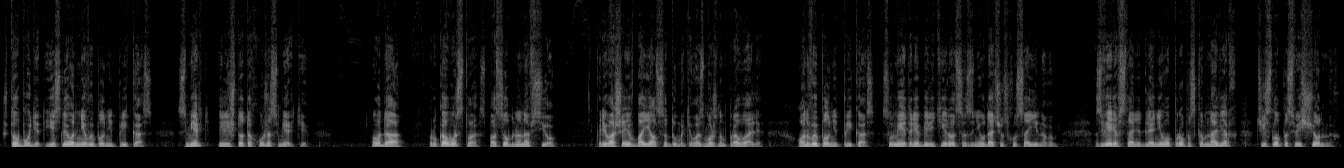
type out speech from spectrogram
Что будет, если он не выполнит приказ? Смерть или что-то хуже смерти? О да, руководство способно на все. Кривошеев боялся думать о возможном провале. Он выполнит приказ, сумеет реабилитироваться за неудачу с Хусаиновым. Зверев станет для него пропуском наверх в число посвященных.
